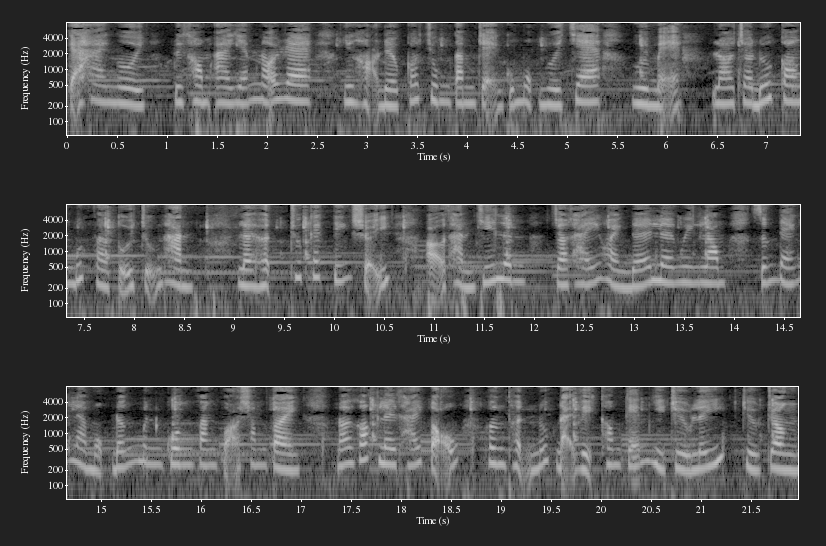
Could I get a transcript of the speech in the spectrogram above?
Cả hai người tuy không ai dám nói ra, nhưng họ đều có chung tâm trạng của một người cha, người mẹ, lo cho đứa con bước vào tuổi trưởng thành. Lời hịch trước các tiến sĩ, ở thành chí linh, cho thấy hoàng đế lê nguyên long xứng đáng là một đấng minh quân văn võ song toàn, nói gót lê thái tổ, hưng thịnh nước đại việt không kém gì triều lý, triều trần.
